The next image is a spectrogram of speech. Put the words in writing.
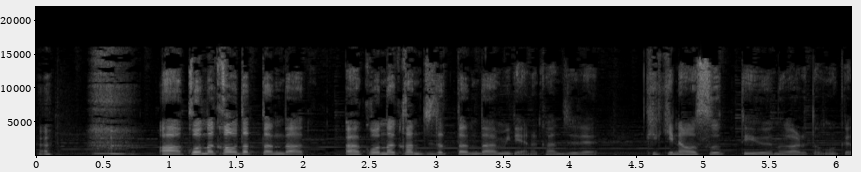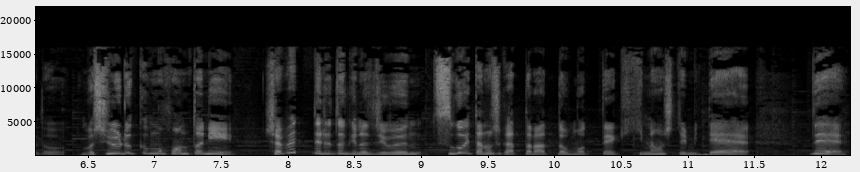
あこんな顔だったんだ。あこんな感じだったんだ。みたいな感じで。聞き直すっていうのがあると思うけど、まあ、収録も本当に喋ってる時の自分すごい楽しかったなって思って聞き直してみてで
